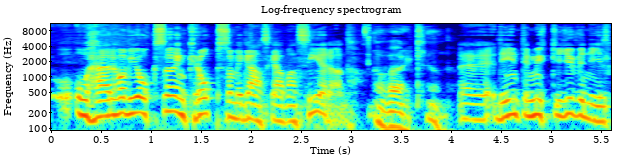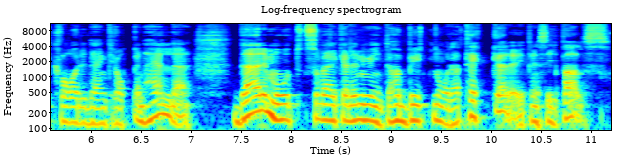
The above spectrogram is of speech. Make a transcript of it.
Och- Och här har vi också en kropp som är ganska avancerad. Ja, verkligen. Eh, Det är inte mycket juvenilt kvar i den kroppen heller. Däremot så verkar den ju inte ha bytt några täckare i princip alls.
